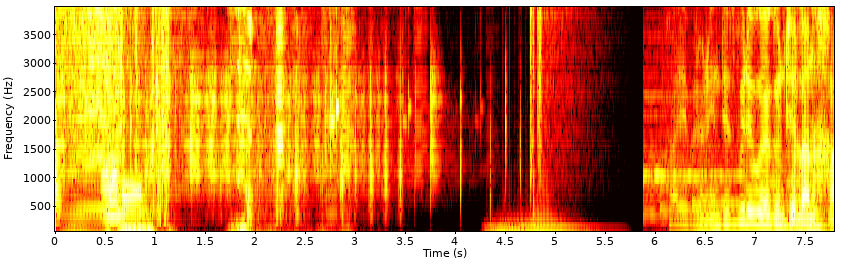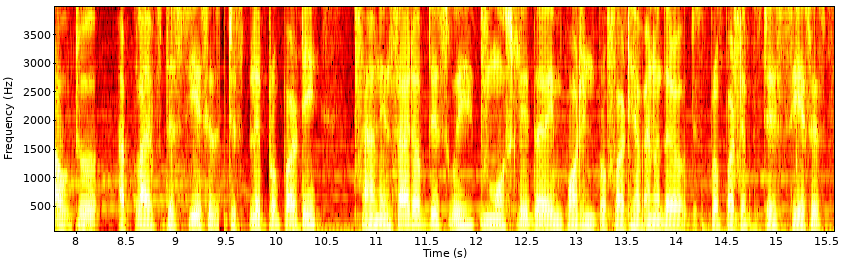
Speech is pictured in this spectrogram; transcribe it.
Hi everyone, in this video we are going to learn how to apply the CSS display property and inside of this we mostly the important property have another this property of this CSS.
